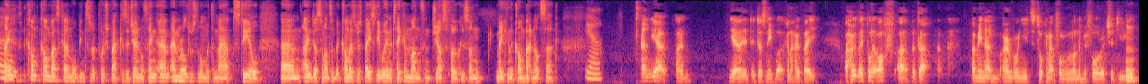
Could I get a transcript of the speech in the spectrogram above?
uh, I think com- combat's kind of more been sort of pushed back as a general thing. Um, Emerald was the one with the map. Steel, um, I think does some other, but combat's just basically we're going to take a month and just focus on making the combat not suck. yeah. and yeah, um, yeah, it, it does need work, and I hope they, I hope they pull it off. Uh, but that, I mean, um, I remember when you were talking about Fallen London before, Richard. You Mm.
